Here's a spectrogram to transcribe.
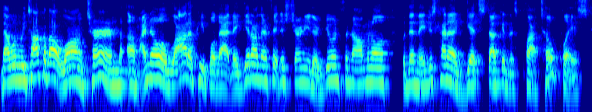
Now, when we talk about long term, um, I know a lot of people that they get on their fitness journey, they're doing phenomenal, but then they just kind of get stuck in this plateau place.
